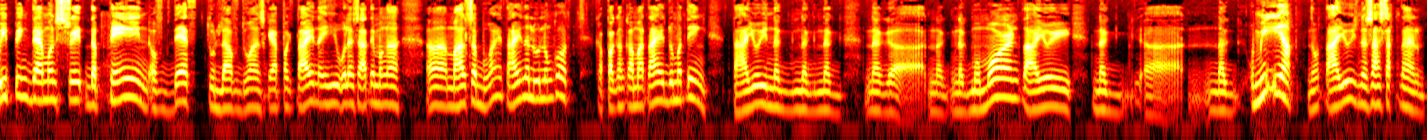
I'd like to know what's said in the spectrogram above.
Weeping demonstrate the pain of death to loved ones. Kaya pag tayo nahihiwalay sa ating mga uh, mahal sa buhay, tayo nalulungkot. Kapag ang kamatayan dumating, tayo'y nag nag nag nag uh, nag nagmo-mourn, tayo'y nag uh, nag umiiyak, no? Tayo'y nasasaktan.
